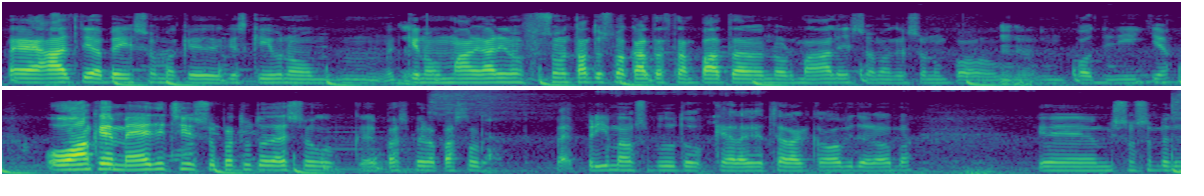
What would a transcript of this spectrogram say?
e altri vabbè insomma che, che scrivono, mm, che non, magari non sono tanto sulla carta stampata normale, insomma che sono un po', un, un po' di nicchia, o anche medici, soprattutto adesso che per passo, beh prima soprattutto che era- che c'era il covid e roba, che mi sono sempre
